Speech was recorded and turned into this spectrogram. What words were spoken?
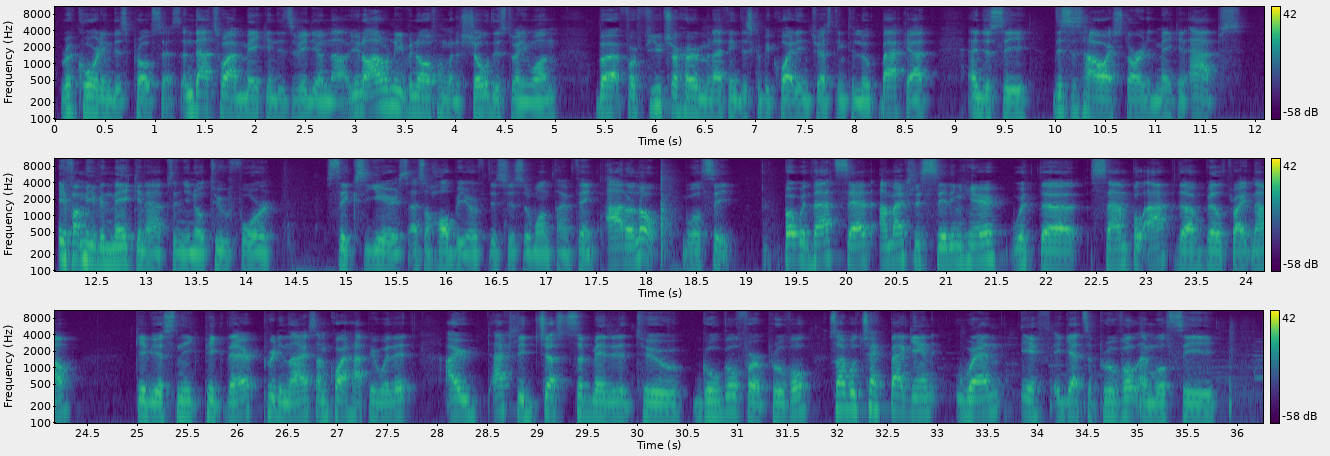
recording this process. And that's why I'm making this video now. You know, I don't even know if I'm gonna show this to anyone, but for future Herman, I think this could be quite interesting to look back at and just see this is how I started making apps. If I'm even making apps in, you know, two, four, six years as a hobby or if this is a one-time thing. I don't know. We'll see. But with that said, I'm actually sitting here with the sample app that I've built right now. Give you a sneak peek there. Pretty nice. I'm quite happy with it. I actually just submitted it to Google for approval. So I will check back in when, if it gets approval, and we'll see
